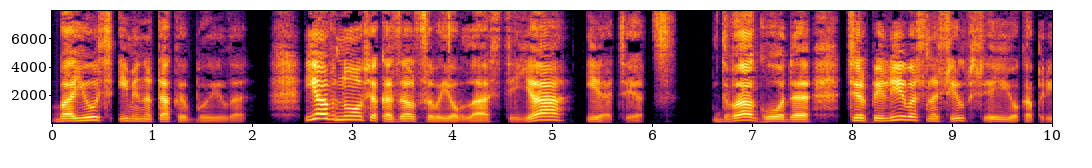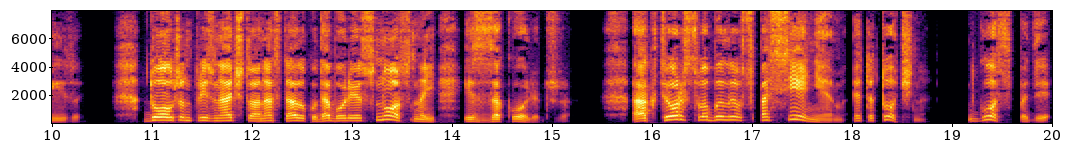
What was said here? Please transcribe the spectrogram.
Боюсь, именно так и было. Я вновь оказался в ее власти, я и отец. Два года терпеливо сносил все ее капризы. Должен признать, что она стала куда более сносной из-за колледжа. Актерство было спасением, это точно. Господи,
